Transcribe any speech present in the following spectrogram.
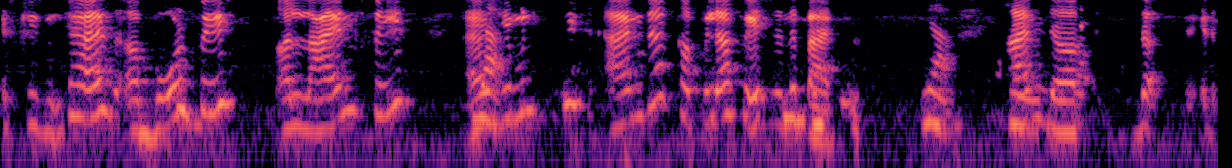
excuse me. It has a boar face, a lion face, a Yeah. human face, and a Kapila face in the back. yeah. And uh, the it,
